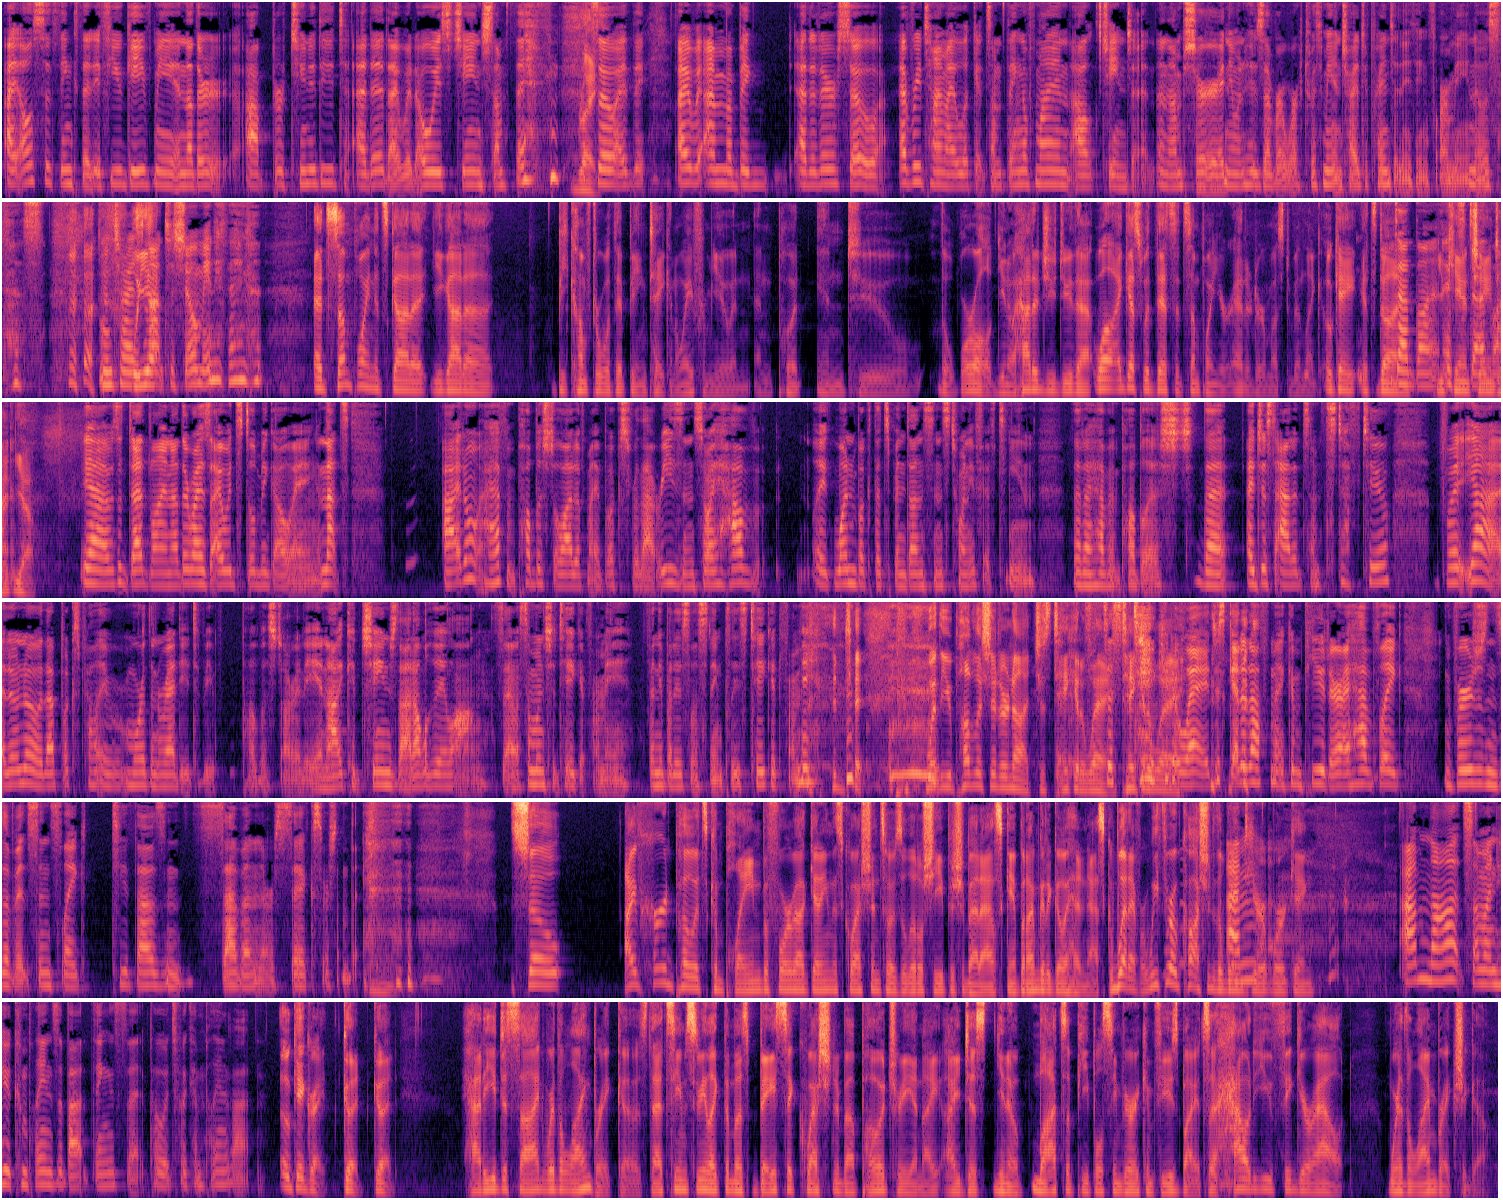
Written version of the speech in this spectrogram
I also think that if you gave me another opportunity to edit, I would always change something. Right. so I think I, am a big editor. So every time I look at something of mine, I'll change it. And I'm sure Mm-hmm. anyone who's ever worked with me and tried to print anything for me knows this and tries Well, yeah. not to show me anything. At some point, it's gotta you gotta be comfortable with it being taken away from you and and put into the world. You know, how did you do that? Well, I guess with this, at some point, your editor must have been like, "Okay, it's done. Deadline. You It's can't change it." Yeah. Yeah, it was a deadline. Otherwise, I would still be going. And that's, I don't, I haven't published a lot of my books for that reason. So I have like one book that's been done since 2015 that I haven't published that I just added some stuff to. But yeah, I don't know. That book's probably more than ready to be published already. And I could change that all day long. So someone should take it from me. If anybody's listening, please take it from me. Whether you publish it or not, just take it away. just take, take, it away. Just get it off my computer. I have like versions of it since like 2007 or six or something. So I've heard poets complain before about getting this question, so I was a little sheepish about asking it, but I'm going to go ahead and ask it. Whatever. We throw caution to the wind I'm- here at Working. I'm not someone who complains about things that poets would complain about. Okay, great. Good, good. How do you decide where the line break goes? That seems to me like the most basic question about poetry. And I, I just, you know, lots of people seem very confused by it. So, how do you figure out where the line break should go?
